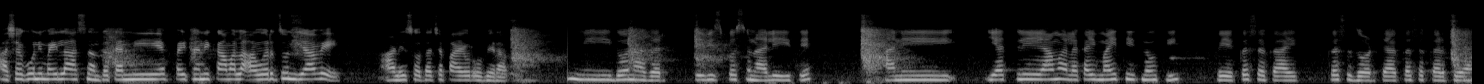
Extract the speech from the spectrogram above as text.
अशा कोणी महिला असन तर त्यांनी पैठणी कामाला आवर्जून यावे आणि स्वतःच्या पायावर उभे राहावे. मी दोन हजार तेवीसपासून आली इथे. आणि यातली आम्हाला काही माहितीच नव्हती हे कसं काय कसं जोडत्या कसं करत्या.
